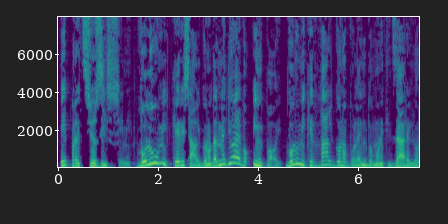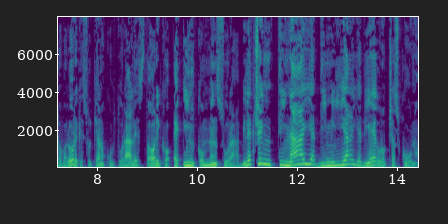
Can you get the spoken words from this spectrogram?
e preziosissimi. Volumi che risalgono dal Medioevo in poi, volumi che valgono, volendo monetizzare il loro valore, che sul piano culturale e storico è incommensurabile, centinaia di migliaia di euro ciascuno.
